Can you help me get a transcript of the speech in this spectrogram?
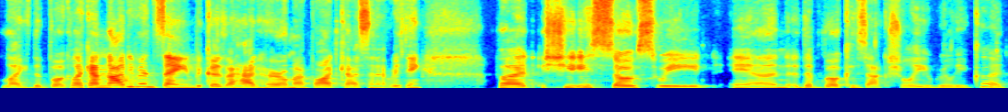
like the book. Like, I'm not even saying because I had her on my podcast and everything, but she is so sweet. And the book is actually really good.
